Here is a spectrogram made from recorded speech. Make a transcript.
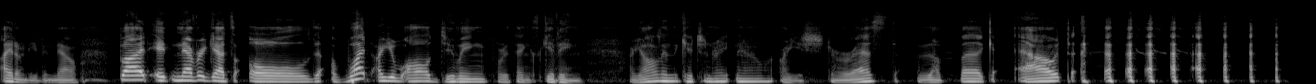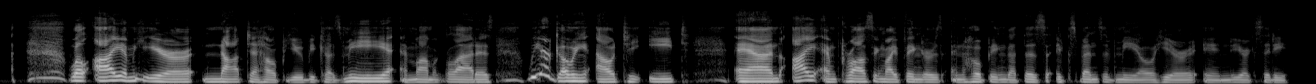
I don't even know, but it never gets old. What are you all doing for Thanksgiving? Are y'all in the kitchen right now? Are you stressed the fuck out? well, I am here not to help you because me and Mama Gladys, we are going out to eat. And I am crossing my fingers and hoping that this expensive meal here in New York City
